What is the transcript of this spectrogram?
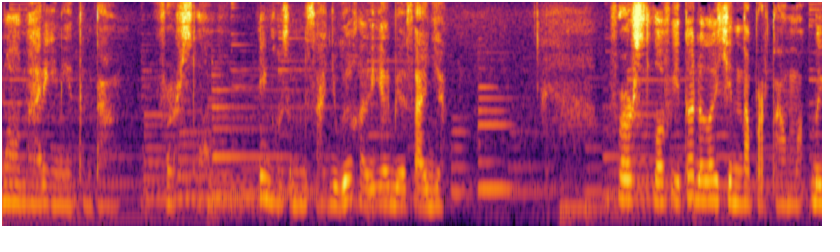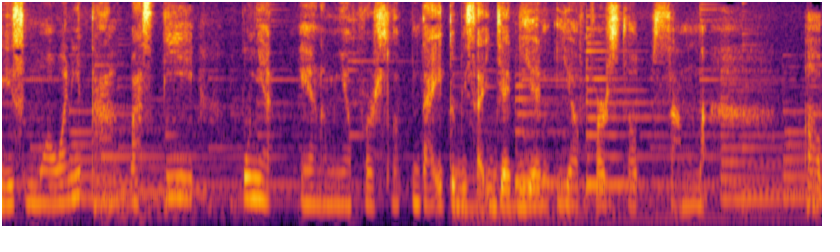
Malam hari ini tentang first love. Ini gak usah mendesah juga kali ya biasa aja. First love itu adalah cinta pertama bagi semua wanita pasti punya yang namanya first love. Entah itu bisa jadian iya first love sama uh,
